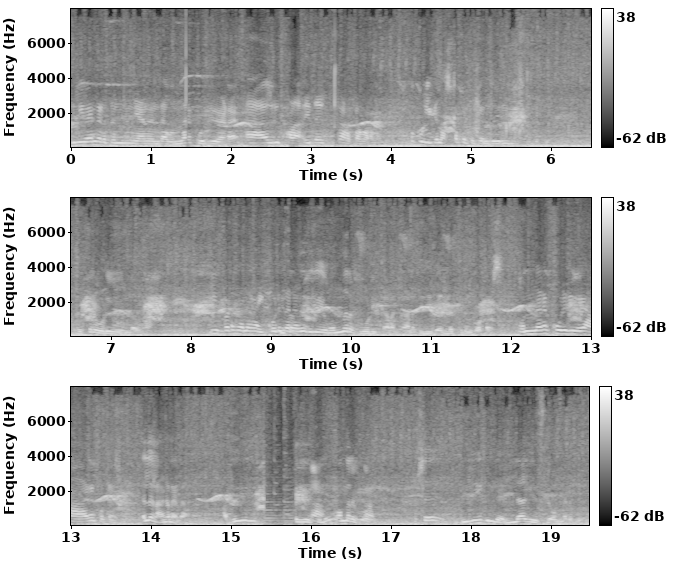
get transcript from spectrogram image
ദിലീപന്റെ അടുത്ത് നിന്ന് ഞാൻ എന്താ ഒന്നര കോടി രൂപയുടെ ആ ഒരു ഇത് കണക്കാൻ പറഞ്ഞു. അപ്പൊ പുള്ളിക്ക് നഷ്ടപ്പെട്ടിട്ട് എന്തോരം എത്ര കോടി രൂപ ഉണ്ടാവും? ഇവിടെ തന്നെ ഹൈക്കോടതി ഒന്നര കോടി കണക്കാണ് ഈ വെള്ളത്തിനും കൊട്ടേഷൻ ഒന്നര കോടി രൂപ ആകെ കൊട്ടേഷൻ അല്ലല്ല അങ്ങനെയല്ല. അത് ഒന്നര കോടി. പക്ഷേ ദിലീപിന്റെ എല്ലാ കേസിലും ഒന്നര കോടി.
